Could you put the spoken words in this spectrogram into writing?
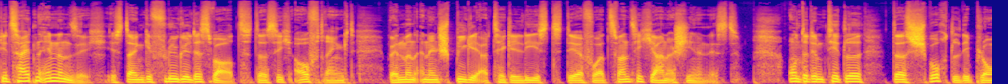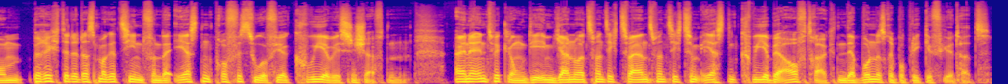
Die Zeiten ändern sich, ist ein geflügeltes Wort, das sich aufdrängt, wenn man einen Spiegelartikel liest, der vor 20 Jahren erschienen ist. Unter dem Titel Das Schwuchteldiplom berichtete das Magazin von der ersten Professur für Queerwissenschaften. Eine Entwicklung, die im Januar 2022 zum ersten Queerbeauftragten der Bundesrepublik geführt hat.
